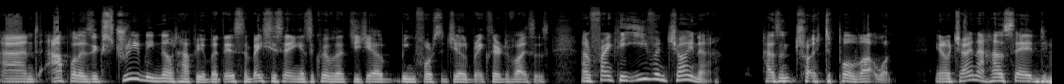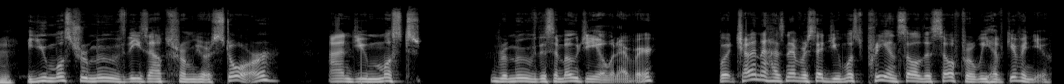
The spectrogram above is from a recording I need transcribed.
And Apple is extremely not happy about this and basically saying it's equivalent to jail, being forced to jailbreak their devices. And frankly, even China hasn't tried to pull that one. You know, China has said mm-hmm. you must remove these apps from your store and you must remove this emoji or whatever. But China has never said you must pre install the software we have given you.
